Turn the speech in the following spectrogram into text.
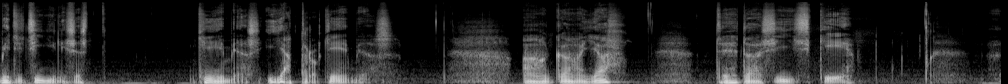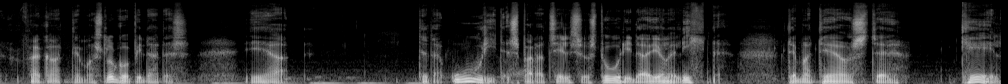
meditsiinilises keemias, jatrokeemias. aga jah, teda siiski väga temast lugu pidades ja teda uurides Paracelsiust uurida ei ole lihtne. tema teoste keel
